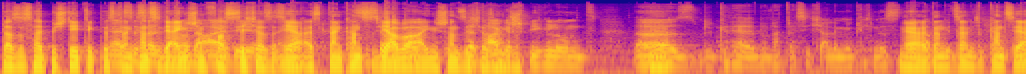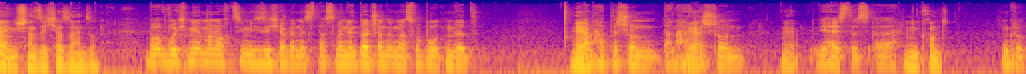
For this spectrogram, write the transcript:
dass es halt bestätigt ist, Ja, dann ist kannst halt du dir eigentlich schon der fast ARD, sicher sein. Ja, es, dann Das kannst du dir ja aber der- eigentlich schon der sicher sein. So. Tagesspiegel und äh, Ja. was weiß ich, alle möglichen. Das, Ja, dann, dann nicht. kannst du dir Ja. eigentlich schon sicher sein. So. Wo, wo ich mir immer noch ziemlich sicher bin, ist, dass wenn in Deutschland irgendwas verboten wird, dann hat es schon, dann hat Ja. es schon, wie heißt es, äh, ein Grund. einen Grund.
